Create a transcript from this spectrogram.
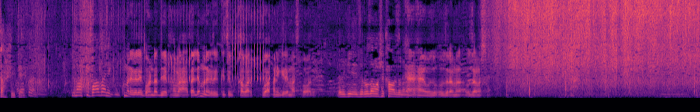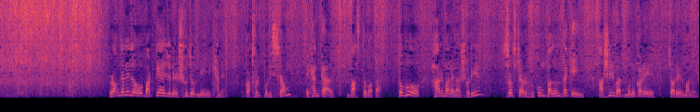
সাহরিতে। মাছ কি পাওয়া যায় মনে করে ঘণ্টা দিয়ে আমরা হাতাইলে মনে করে কিছু খাবার কুয়া পানি করে মাছ পাওয়া যায়। এই যে রোজার মাসে খাওয়ার জন্য হ্যাঁ হ্যাঁ মা- মাসে। রমজান এলেও বাড়তি আয়োজনের সুযোগ নেই এখানে। কঠোর পরিশ্রম এখানকার বাস্তবতা। তবুও হার মানে না শরীর স্রষ্টার হুকুম পালনটাকেই আশীর্বাদ মনে করে চরের মানুষ।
